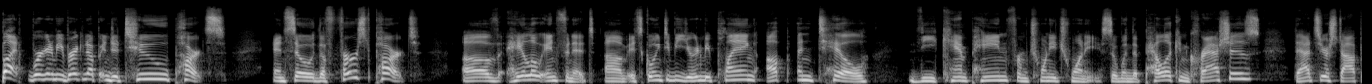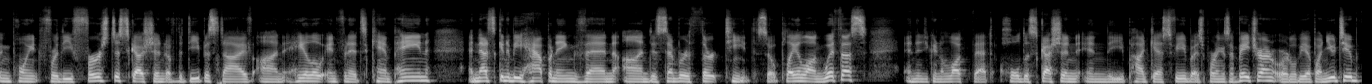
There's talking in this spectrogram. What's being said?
But we're going to be breaking up into two parts. And so the first part of Halo Infinite, um, it's going to be, you're going to be playing up until the campaign from 2020. So when the Pelican crashes, that's your stopping point for the first discussion of the deepest dive on Halo Infinite's campaign. And that's going to be happening then on December 13th. So play along with us, and then you can unlock that whole discussion in the podcast feed by supporting us on Patreon, or it'll be up on YouTube.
